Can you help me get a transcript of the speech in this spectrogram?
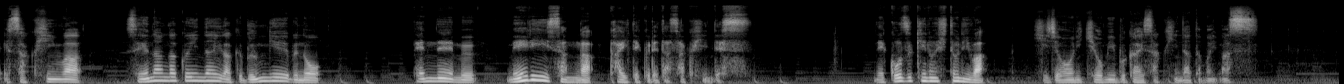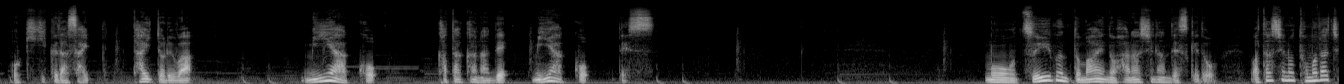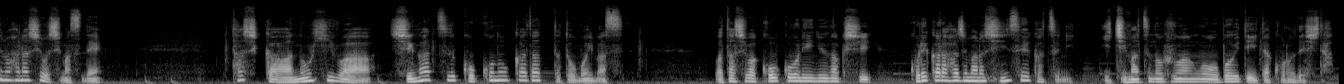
作品は西南学院大学文芸部のペンネームメリーさんが書いてくれた作品です。猫好きの人には非常に興味深い作品だと思います。お聞きください。タイトルはみやこカタカナでみやこです。もう随分と前の話なんですけど私の友達の話をしますね。確かあの日は4月9日だったと思います。私は高校に入学しこれから始まる新生活に一抹の不安を覚えていた頃でした。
